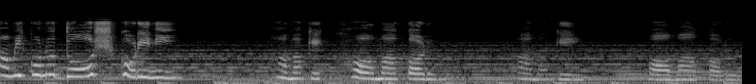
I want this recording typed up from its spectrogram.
আমি কোনো দোষ করিনি। আমাকে ক্ষমা করো, আমাকে ক্ষমা করো।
